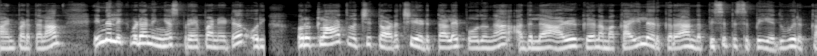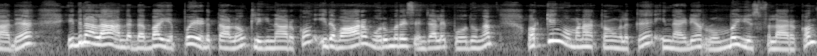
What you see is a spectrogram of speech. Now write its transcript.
பயன்படுத்தலாம். இந்த லிக்விடை நீங்கள் ஸ்ப்ரே பண்ணிவிட்டு ஒரு ஒரு கிளாத் வச்சு தொடச்சி எடுத்தாலே போதுங்க. அதில் அழுக்கு நம்ம கையில் இருக்கிற அந்த பிசு பிசுப்பு எதுவும் இருக்காது. இதனால் அந்த டப்பா எப்போ எடுத்தாலும் க்ளீனாக இருக்கும். இதை வாரம் ஒரு முறை செஞ்சாலே போதுங்க. ஒர்க்கிங் உமனாக இருக்கவங்களுக்கு இந்த ஐடியா ரொம்ப யூஸ்ஃபுல்லாக இருக்கும்.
